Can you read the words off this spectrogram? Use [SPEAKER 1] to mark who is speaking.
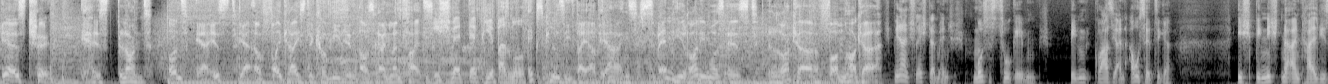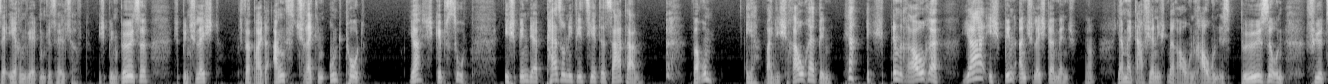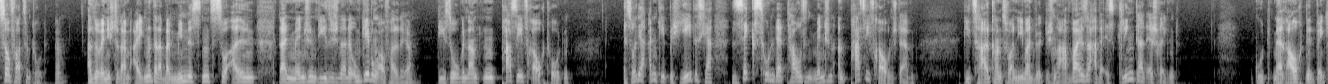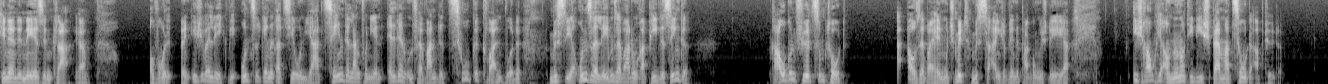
[SPEAKER 1] Er ist schön. Er ist blond. Und er ist der erfolgreichste Comedian aus Rheinland-Pfalz.
[SPEAKER 2] Ich werd der Pierpasmus.
[SPEAKER 1] Exklusiv bei RPA1. Sven Hieronymus ist Rocker vom Hocker.
[SPEAKER 3] Ich bin ein schlechter Mensch, ich muss es zugeben. Ich bin quasi ein Aussätziger. Ich bin nicht mehr ein Teil dieser ehrenwerten Gesellschaft. Ich bin böse, ich bin schlecht, ich verbreite Angst, Schrecken und Tod. Ja, ich geb's zu. Ich bin der personifizierte Satan. Warum? Ja, weil ich Raucher bin. Ja, ich bin Raucher. Ja, ich bin ein schlechter Mensch. Ja, ja man darf ja nicht mehr rauchen. Rauchen ist böse und führt sofort zum Tod. Ja? Also wenn nicht zu deinem eigenen, dann aber mindestens zu allen deinen Menschen, die sich in deiner Umgebung aufhalten. Ja? Die sogenannten Passivrauchtoten. Es soll ja angeblich jedes Jahr 600.000 Menschen an Passivrauchen sterben. Die Zahl kann zwar niemand wirklich nachweisen, aber es klingt halt erschreckend. Gut, man raucht nicht, wenn Kinder in der Nähe sind, klar, ja. Obwohl, wenn ich überlege, wie unsere Generation jahrzehntelang von ihren Eltern und Verwandten zugequalmt wurde, müsste ja unsere Lebenserwartung rapide sinken. Rauchen führt zum Tod. Außer bei Helmut Schmidt müsste eigentlich auf der Packung stehen, ja. Ich rauche ja auch nur noch die, die Spermazode abtöte.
